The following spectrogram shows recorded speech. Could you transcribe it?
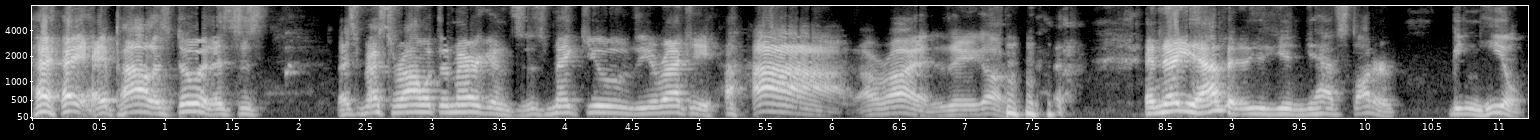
hey, hey, hey, pal, let's do it. Let's just let's mess around with the Americans. Let's make you the Iraqi. Ha ha! All right, there you go. and there you have it. You, you have Slaughter being heel.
